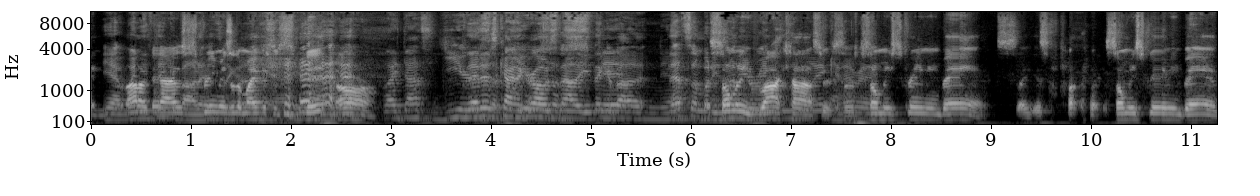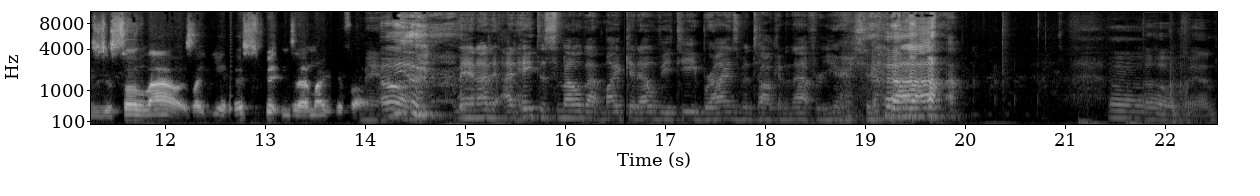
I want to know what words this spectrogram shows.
And Yeah, a lot of guys scream it's into the like, mic and spit. Oh. Like that's years. That is kind of gross now that you think spit about it. and, yeah. That's somebody. so many rock breathing in the mic concerts, and there's so many screaming bands. Like it's so many screaming bands are just so loud. It's like yeah, they're spitting to that microphone. Man, Oh. man, I'd, I'd hate to smell that mic at LVT. Brian's been talking to that for years. Uh, oh man.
